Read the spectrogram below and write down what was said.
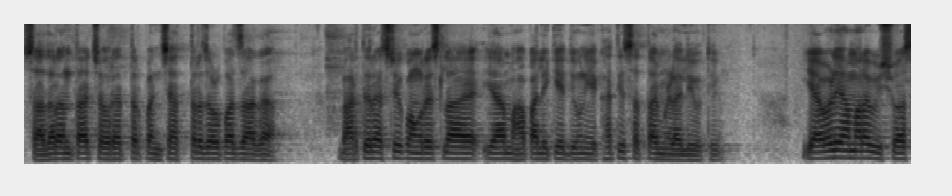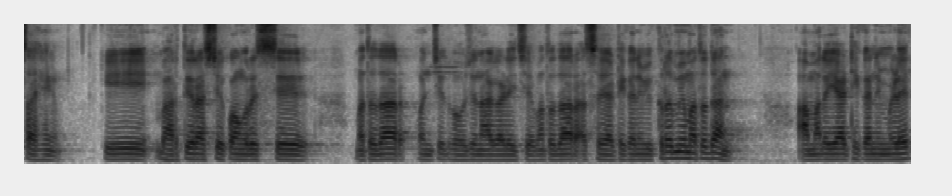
साधारणतः चौऱ्याहत्तर पंच्याहत्तर जवळपास जागा भारतीय राष्ट्रीय काँग्रेसला या महापालिकेत देऊन एखादी सत्ता मिळाली होती. यावेळी आम्हाला विश्वास आहे की भारतीय राष्ट्रीय काँग्रेसचे मतदार वंचित बहुजन आघाडीचे मतदार असं या ठिकाणी विक्रमी मतदान आम्हाला या ठिकाणी मिळेल.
